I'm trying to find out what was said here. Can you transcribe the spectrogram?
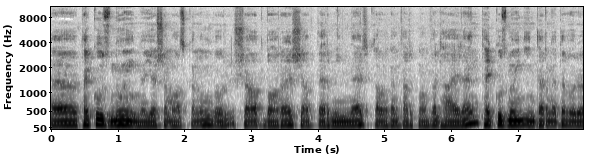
թեկուզ նույն ես եմ հասկանում, որ շատ բառեր, շատ տերմիններ կարող են թարգմանվել հայերեն, թեկուզ նույն ինտերնետը, որը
